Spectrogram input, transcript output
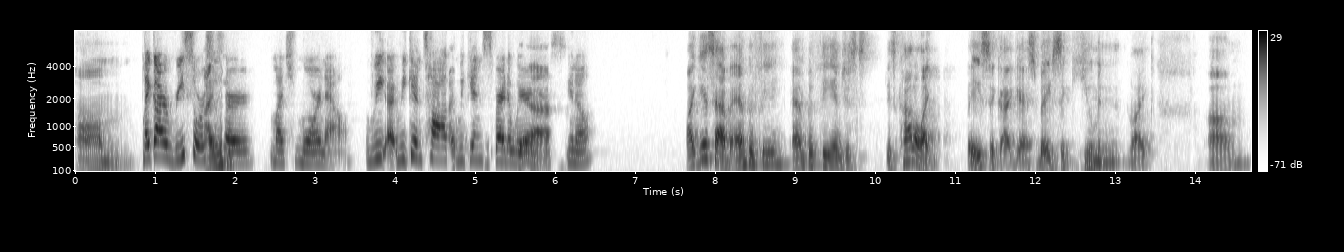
Um, like our resources are much more now. We uh, we can talk. I, we can spread awareness. Yeah. You know I guess have empathy, empathy, and just it's kind of like basic, I guess, basic human like, um,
